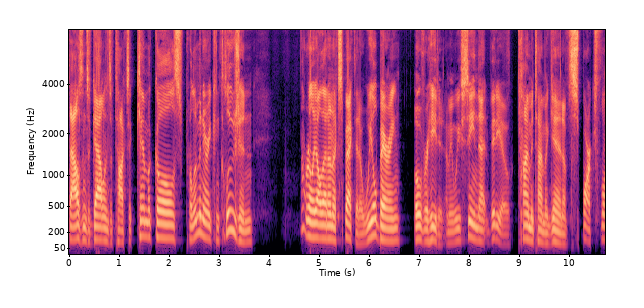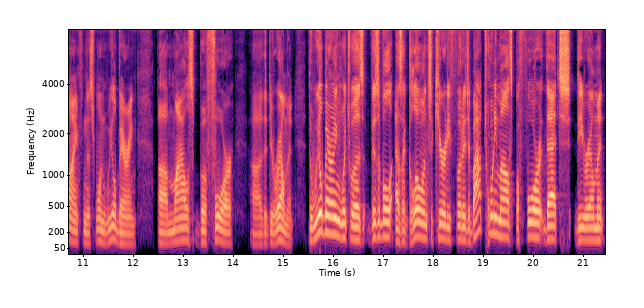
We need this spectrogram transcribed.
thousands of gallons of toxic chemicals. Preliminary conclusion, not really all that unexpected. A wheel bearing overheated. I mean, we've seen that video time and time again of sparks flying from this one wheel bearing uh, miles before uh, the derailment. The wheel bearing, which was visible as a glow on security footage about 20 miles before that derailment,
